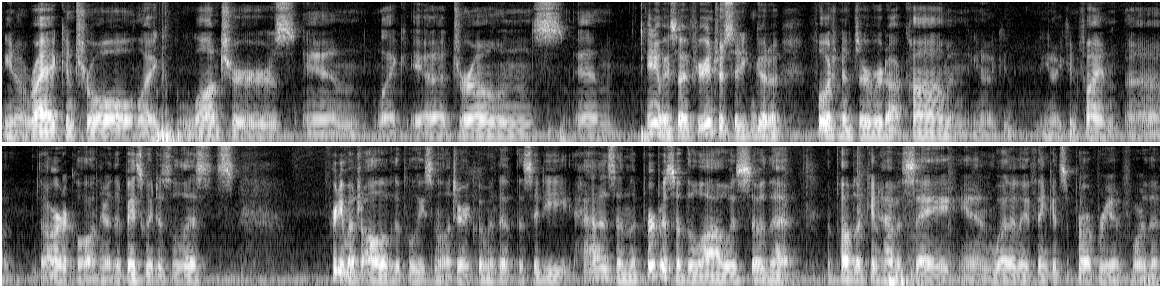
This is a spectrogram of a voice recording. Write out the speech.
you know riot control, like launchers and like uh, drones and anyway. So if you're interested, you can go to fullertonobserver.com and you know you can you know you can find uh, the article on there that basically just lists pretty much all of the police military equipment that the city has and the purpose of the law was so that the public can have a say in whether they think it's appropriate for the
